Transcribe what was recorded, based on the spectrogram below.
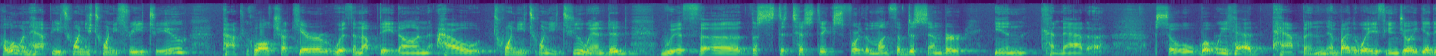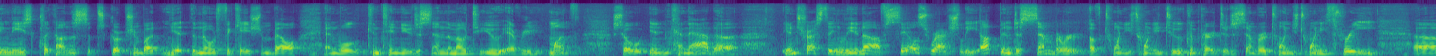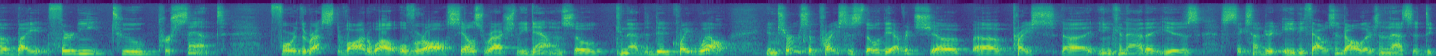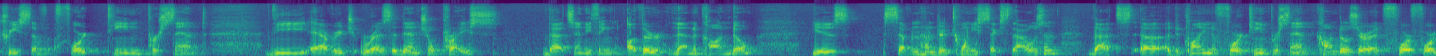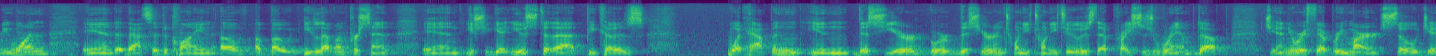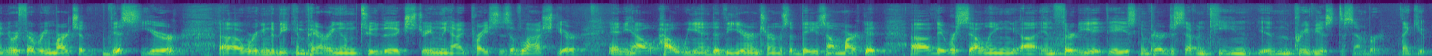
Hello and happy 2023 to you. Patrick Walchuk here with an update on how 2022 ended with uh, the statistics for the month of December in Kanata. So what we had happen, and by the way, if you enjoy getting these, click on the subscription button, hit the notification bell, and we'll continue to send them out to you every month. So in Kanata, interestingly enough, sales were actually up in December of 2022 compared to December of 2023 uh, by 32%. For the rest of Ottawa, overall, sales were actually down, so Kanata did quite well. In terms of prices, though, the average uh, uh, price uh, in Kanata is $680,000, and that's a decrease of 14%. The average residential price, that's anything other than a condo, is 726,000. That's uh, a decline of 14%. Condos are at 441 and that's a decline of about 11%. And you should get used to that because what happened in this year, or this year in 2022, is that prices ramped up January, February, March. So January, February, March of this year, uh, we're going to be comparing them to the extremely high prices of last year. Anyhow, how we ended the year in terms of days on market, uh, they were selling uh, in 38 days compared to 17 in the previous December. Thank you.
